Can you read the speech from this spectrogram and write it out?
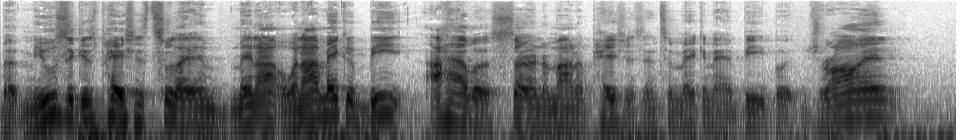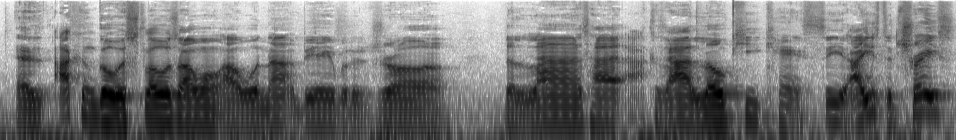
But music is patience too. Like, and man, I, when I make a beat, I have a certain amount of patience into making that beat. But drawing, as I can go as slow as I want, I will not be able to draw the lines high because I low key can't see it. I used to trace,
